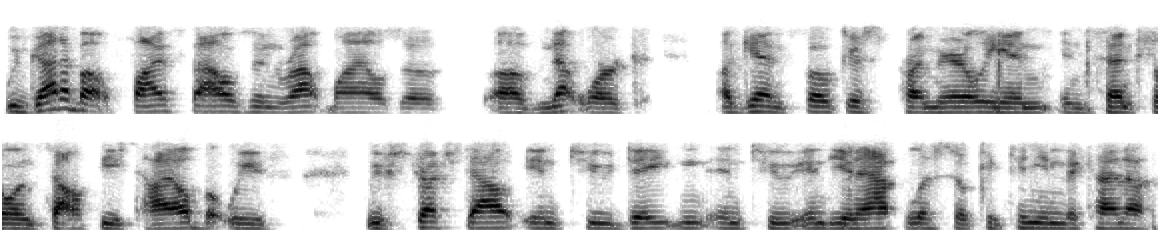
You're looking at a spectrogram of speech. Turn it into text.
We've got about 5,000 route miles of, of network, again, focused primarily in, in central and southeast Ohio, but we've we've stretched out into Dayton, into Indianapolis, so continuing to kind of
